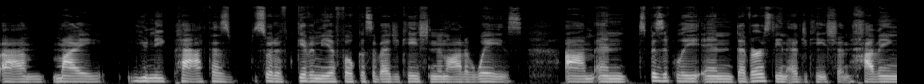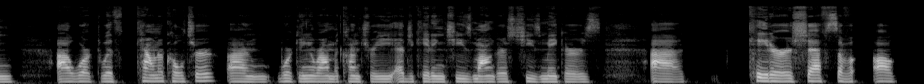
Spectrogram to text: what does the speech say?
um, my unique path has sort of given me a focus of education in a lot of ways, um, and specifically in diversity in education, having uh, worked with counterculture, um, working around the country, educating cheesemongers, cheesemakers, uh, caterers, chefs of all,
